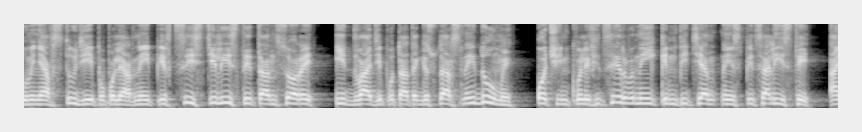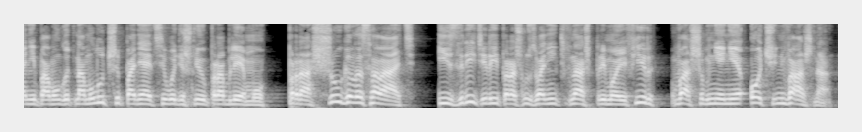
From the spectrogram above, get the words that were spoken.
У меня в студии популярные певцы, стилисты, танцоры и два депутата Государственной Думы. Очень квалифицированные и компетентные специалисты. Они помогут нам лучше понять сегодняшнюю проблему. Прошу голосовать. И зрителей прошу звонить в наш прямой эфир. Ваше мнение очень важно.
